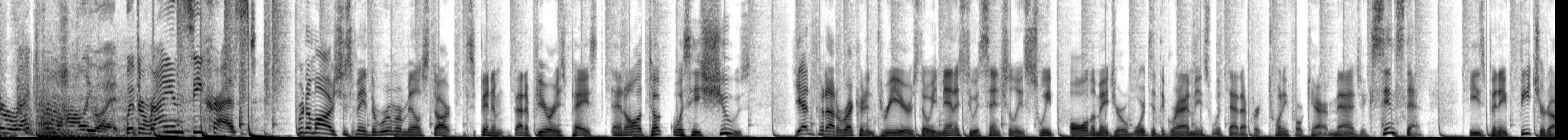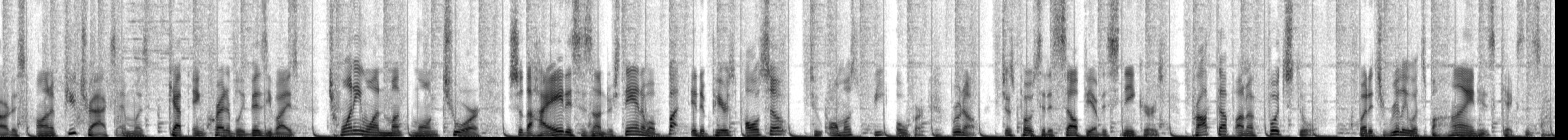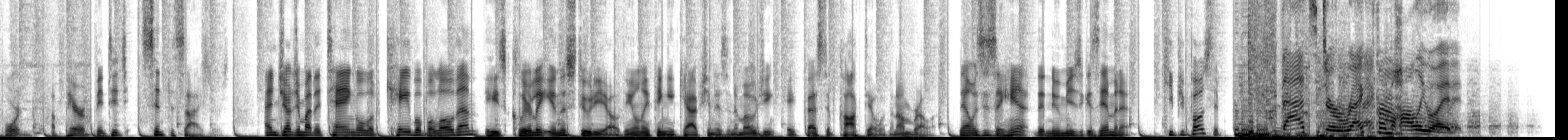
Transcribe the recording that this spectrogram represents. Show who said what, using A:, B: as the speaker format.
A: Direct from Hollywood with Ryan Seacrest.
B: Bruno Mars just made the rumor mill start spinning at a furious pace, and all it took was his shoes. He hadn't put out a record in three years, though he managed to essentially sweep all the major awards at the Grammys with that effort, 24 Karat Magic. Since then, he's been a featured artist on a few tracks and was kept incredibly busy by his 21 month long tour, so the hiatus is understandable, but it appears also to almost be over. Bruno just posted a selfie of his sneakers propped up on a footstool, but it's really what's behind his kicks that's important a pair of vintage synthesizers. And judging by the tangle of cable below them, he's clearly in the studio. The only thing he captioned is an emoji, a festive cocktail with an umbrella. Now, is this a hint that new music is imminent? Keep you posted.
A: That's direct from Hollywood.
